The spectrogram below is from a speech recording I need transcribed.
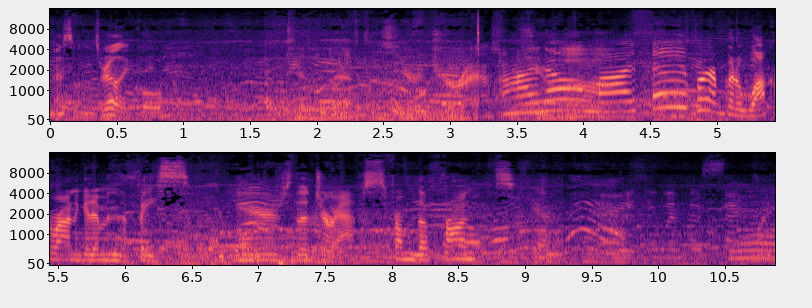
This one's really cool. To the left is your giraffes. I know, my favorite. I'm gonna walk around and get him in the face. Here's the giraffes from the front. Might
